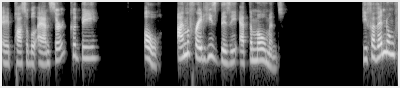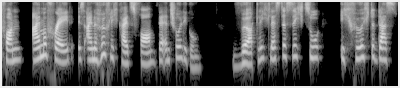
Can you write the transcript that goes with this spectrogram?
A possible answer could be, Oh, I'm afraid he's busy at the moment. Die Verwendung von I'm afraid ist eine Höflichkeitsform der Entschuldigung. Wörtlich lässt es sich zu Ich fürchte das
